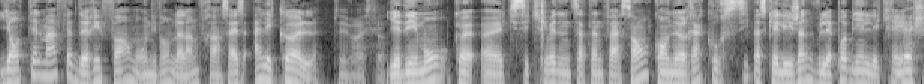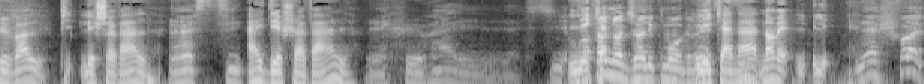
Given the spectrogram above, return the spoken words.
Ils ont tellement fait de réformes au niveau de la langue française à l'école. C'est vrai ça. Il y a des mots que, euh, qui s'écrivaient d'une certaine façon qu'on a raccourci parce que les jeunes voulaient pas bien l'écrire. Les chevals. Puis les chevals. Hein, si. Hey, des chevals. Les chevals. On Les va faire notre Jean-Luc Mongrain. Les canards. Non, mais. Les... Les chevals.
